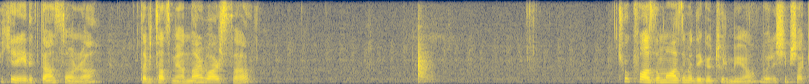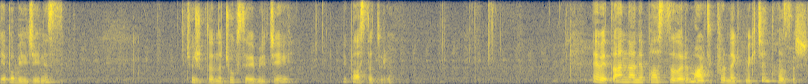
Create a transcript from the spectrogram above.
Bir kere yedikten sonra tabii tatmayanlar varsa çok fazla malzeme de götürmüyor. Böyle şipşak yapabileceğiniz, çocukların da çok sevebileceği bir pasta türü. Evet, anneanne pastalarım artık fırına gitmek için hazır.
